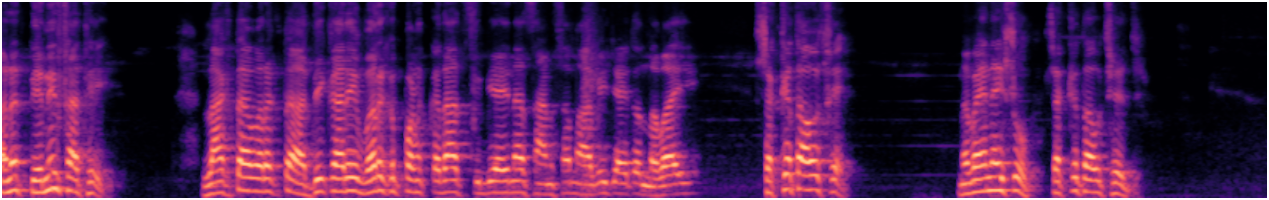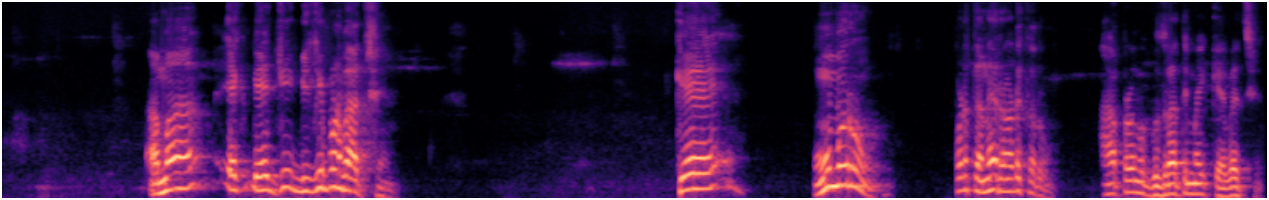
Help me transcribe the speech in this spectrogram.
અને તેની સાથે લાગતા વળગતા અધિકારી વર્ગ પણ કદાચ સીબીઆઈના સાણસામાં આવી જાય તો નવાઈ શક્યતાઓ છે. નવાઈ નહીં શું? શક્યતાઓ છે જ. આમાં એક બેજી, બીજી પણ વાત છે કે હું મરું, પણ તને રડ કરું. આ પણ ગુજરાતીમાં એક કહેવત છે.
